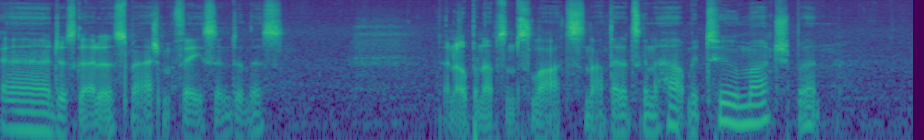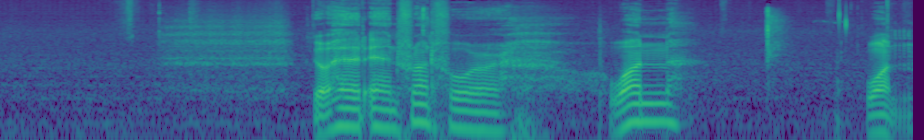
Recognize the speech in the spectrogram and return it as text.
Uh, just gotta smash my face into this and open up some slots. Not that it's gonna help me too much, but go ahead and front for one, one.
